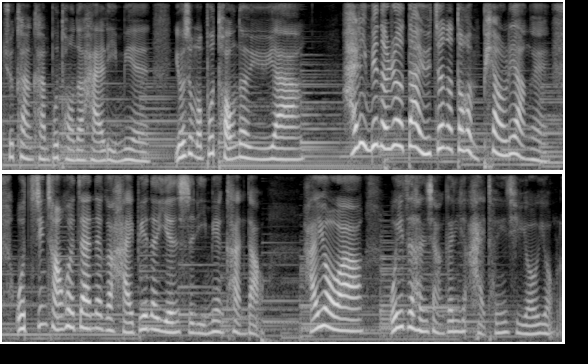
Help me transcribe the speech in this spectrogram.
去看看不同的海里面有什么不同的鱼呀。海里面的热带鱼真的都很漂亮诶，我经常会在那个海边的岩石里面看到。还有啊，我一直很想跟海豚一起游泳了。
